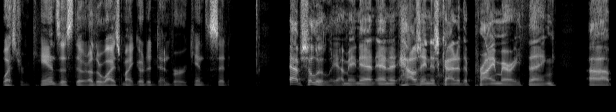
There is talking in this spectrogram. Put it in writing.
Western Kansas that otherwise might go to Denver or Kansas City. Absolutely. I mean, and, and housing is kind of the primary thing. Uh,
